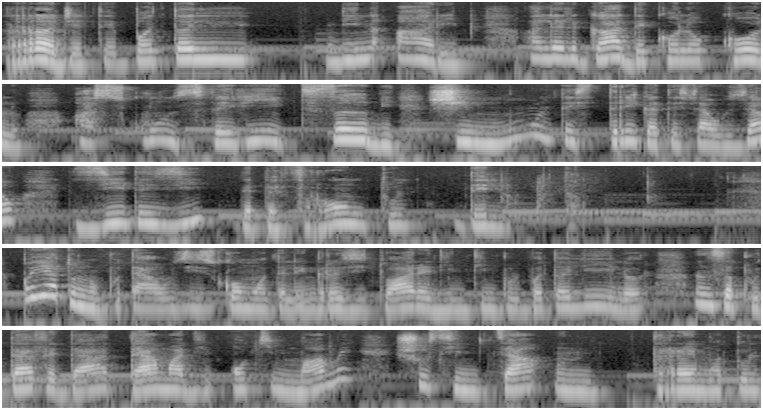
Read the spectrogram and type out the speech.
Răgete, bătălii din aripi, alerga de colo-colo, ascuns, ferit, săbii și multe strigăte se auzeau zi de zi de pe frontul de luptă. Băiatul nu putea auzi zgomotele îngrozitoare din timpul bătăliilor, însă putea vedea teama din ochii mamei și o simțea în tremătul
